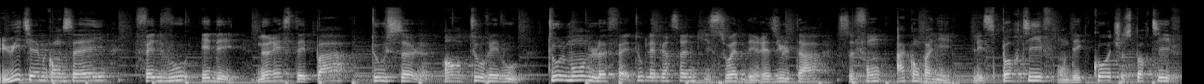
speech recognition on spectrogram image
Huitième conseil, faites-vous aider. Ne restez pas tout seul. Entourez-vous. Tout le monde le fait. Toutes les personnes qui souhaitent des résultats se font accompagner. Les sportifs ont des coachs sportifs.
